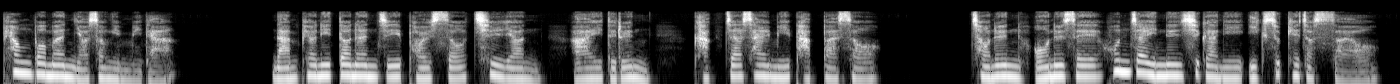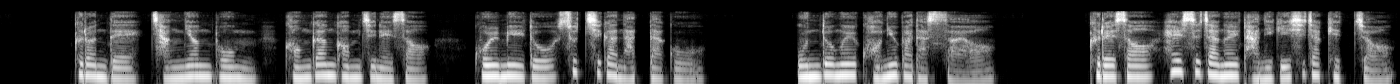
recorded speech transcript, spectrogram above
평범한 여성입니다. 남편이 떠난 지 벌써 7년, 아이들은 각자 삶이 바빠서 저는 어느새 혼자 있는 시간이 익숙해졌어요. 그런데 작년 봄 건강검진에서 골밀도 수치가 낮다고 운동을 권유받았어요. 그래서 헬스장을 다니기 시작했죠.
